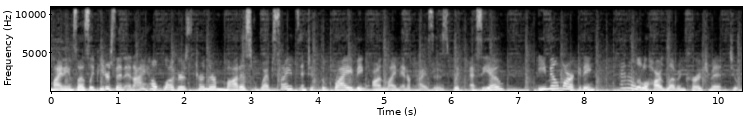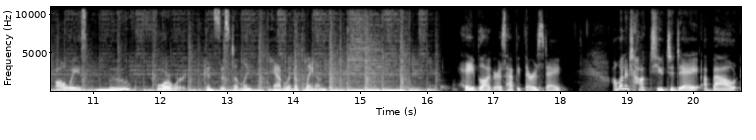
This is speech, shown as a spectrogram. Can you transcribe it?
My name's Lesli Peterson, and I help bloggers turn their modest websites into thriving online enterprises with SEO, email marketing, and a little hard love encouragement to always move forward consistently and with a plan. Hey, bloggers, happy Thursday. I want to talk to you today about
